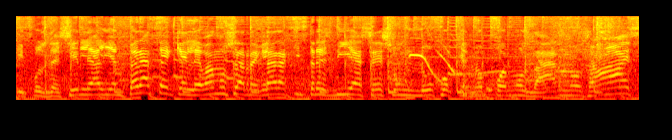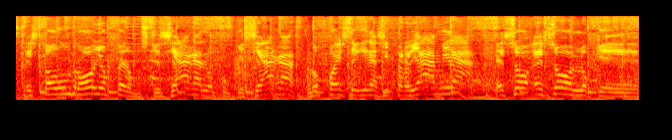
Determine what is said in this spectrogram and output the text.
Y pues decirle a alguien, espérate que le vamos a arreglar aquí tres días es un lujo que no podemos darnos. Ah, es, todo un rollo, pero pues que se haga, loco, que se haga. No puede seguir así. Pero ya, mira, eso, eso lo que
